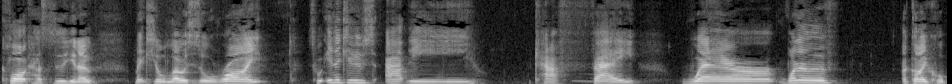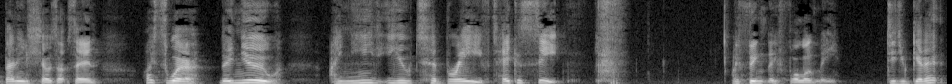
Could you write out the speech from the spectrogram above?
Clark has to, you know, make sure Lois is alright. So we're introduced at the cafe where one of a guy called Benny shows up saying, I swear, they knew. I need you to breathe. Take a seat. I think they followed me. Did you get it?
